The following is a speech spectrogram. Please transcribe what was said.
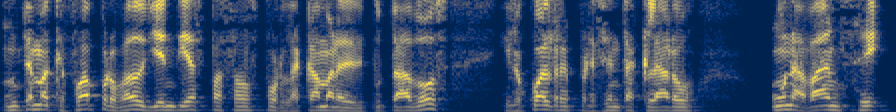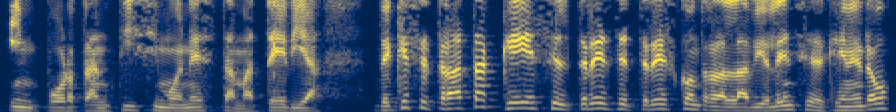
un tema que fue aprobado ya en días pasados por la Cámara de Diputados y lo cual representa, claro, un avance importantísimo en esta materia. ¿De qué se trata? ¿Qué es el 3 de 3 contra la violencia de género?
